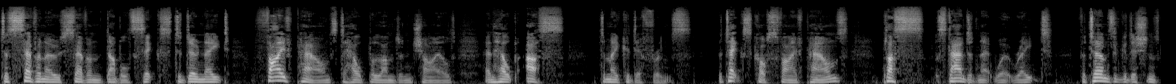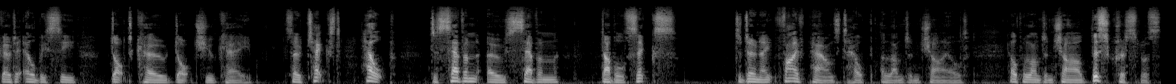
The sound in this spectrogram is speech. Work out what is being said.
to 70766 to donate £5 to help a London child and help us to make a difference? The text costs £5 plus standard network rate. For terms and conditions, go to lbc.co.uk. So text HELP to 70766 to donate £5 to help a London child. Help a London child this Christmas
